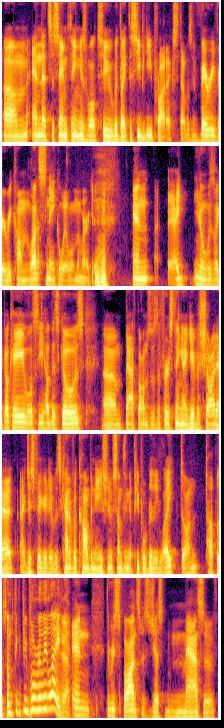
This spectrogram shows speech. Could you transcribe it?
Um, and that's the same thing as well too with like the CBD products. That was very very common. A lot of snake oil in the market. And I, you know, was like, okay, we'll see how this goes. Um, bath bombs was the first thing I gave a shot at. I just figured it was kind of a combination of something that people really liked on top of something people really liked. Yeah. And the response was just massive.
